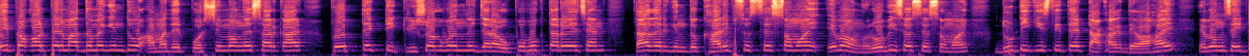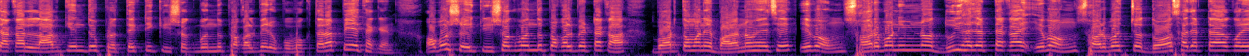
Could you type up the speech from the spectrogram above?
এই প্রকল্পের মাধ্যমে কিন্তু আমাদের পশ্চিমবঙ্গের সরকার প্রত্যেকটি কৃষক বন্ধু যারা উপভোক্তা রয়েছেন তাদের কিন্তু খারিফ শস্যের সময় এবং রবি শস্যের সময় দুটি কিস্তিতে টাকা দেওয়া হয় এবং সেই টাকার লাভ কিন্তু প্রত্যেকটি কৃষক বন্ধু প্রকল্পের উপভোক্তারা পেয়ে থাকেন। অবশ্যই কৃষক বন্ধু প্রকল্পের টাকা বর্তমানে বাড়ানো হয়েছে এবং সর্বনিম্ন দুই হাজার টাকা এবং সর্বোচ্চ দশ হাজার টাকা করে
